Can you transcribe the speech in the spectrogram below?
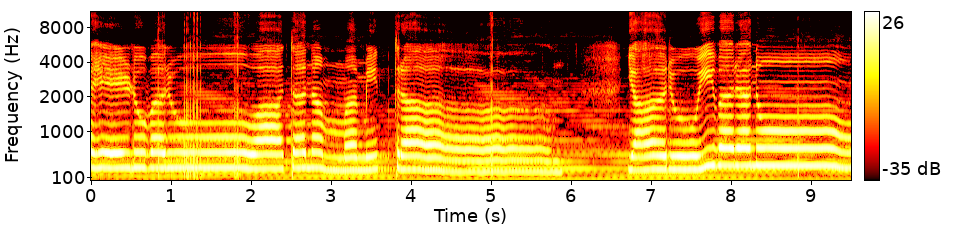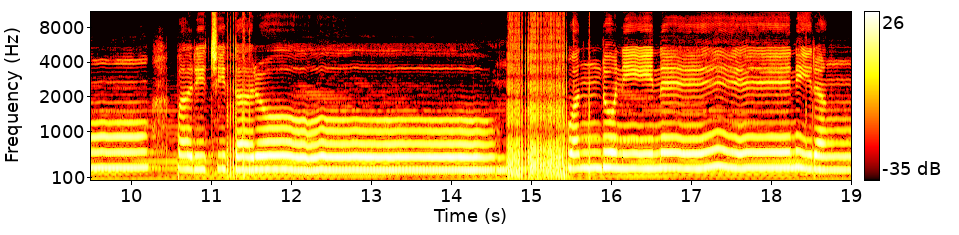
ಹೇಳುವರು ಆತ ನಮ್ಮ ಮಿತ್ರ. ಯಾರು ಇವರನು ಪರಿಚಿತರೋ? ಒಂದು ನೀನೇ ನಿರಂಕಾರ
